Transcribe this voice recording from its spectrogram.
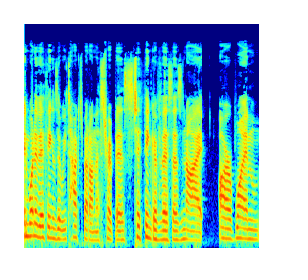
And one of the things that we talked about on this trip is to think of this as not our one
